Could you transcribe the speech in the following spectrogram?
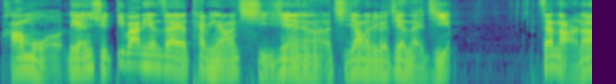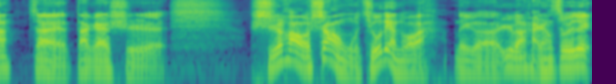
航母连续第八天在太平洋起舰起降的这个舰载机，在哪儿呢？在大概是十号上午九点多吧。那个日本海上自卫队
